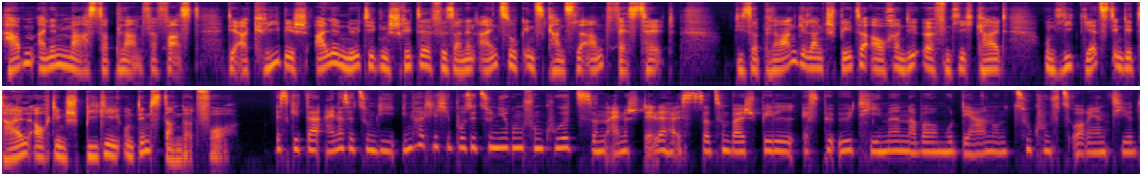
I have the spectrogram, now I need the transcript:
haben einen Masterplan verfasst, der akribisch alle nötigen Schritte für seinen Einzug ins Kanzleramt festhält. Dieser Plan gelangt später auch an die Öffentlichkeit und liegt jetzt im Detail auch dem Spiegel und dem Standard vor. Es geht da einerseits um die inhaltliche Positionierung von Kurz. An einer Stelle heißt es da zum Beispiel FPÖ-Themen, aber modern und zukunftsorientiert.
